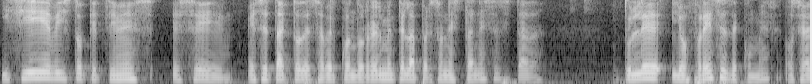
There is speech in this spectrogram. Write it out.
Y sí he visto que tienes ese, ese tacto de saber cuando realmente la persona está necesitada. Tú le, le ofreces de comer. O sea,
